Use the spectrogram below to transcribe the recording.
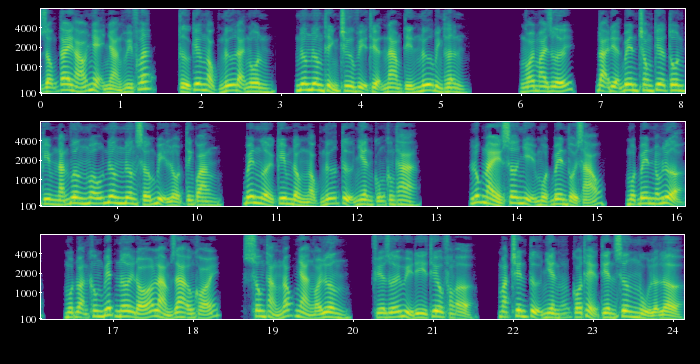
rộng tay háo nhẹ nhàng huy phất, từ kia ngọc nữ đại ngôn, nương nương thỉnh chư vị thiện nam tín nữ bình thân. Ngói mái dưới, đại điện bên trong kia tôn kim nắn vương mẫu nương nương sớm bị lột tinh quang, bên người kim đồng ngọc nữ tự nhiên cũng không tha. Lúc này sơ nhị một bên thổi sáo, một bên nhóm lửa, một đoạn không biết nơi đó làm ra ống khói, xông thẳng nóc nhà ngói lương, phía dưới hủy đi thiêu phòng ở, mặt trên tự nhiên có thể tiên sương ngủ lợn lờ.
